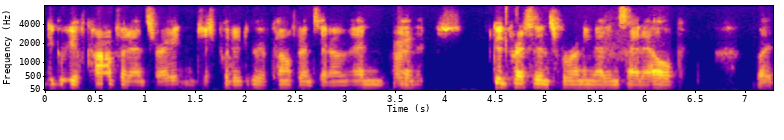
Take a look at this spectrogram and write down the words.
degree of confidence, right? And just put a degree of confidence in them, and, Right. and there's good precedence for running that inside Elk. But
